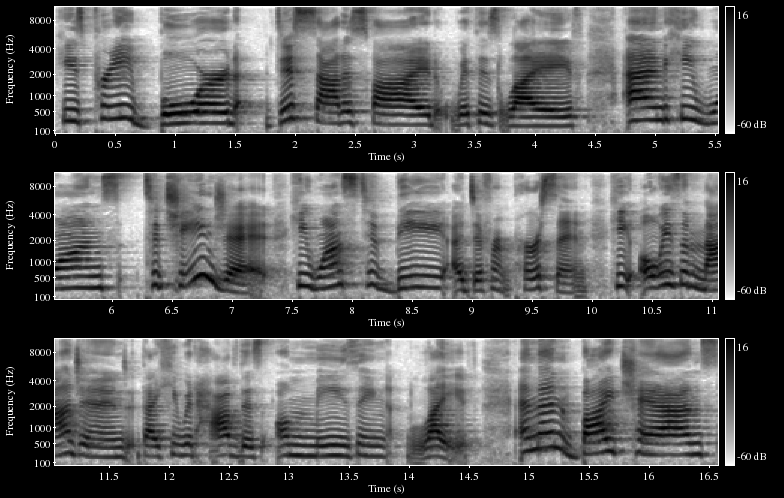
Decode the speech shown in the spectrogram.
he's pretty bored, dissatisfied with his life, and he wants to change it. He wants to be a different person. He always imagined that he would have this amazing life. And then by chance,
